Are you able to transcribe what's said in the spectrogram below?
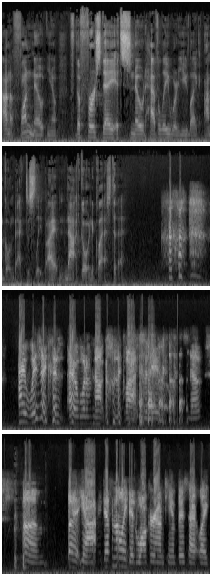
on a fun note, you know, the first day it snowed heavily, where you like, I'm going back to sleep. I am not going to class today. I wish I couldn't. I would have not gone to class today. snow. Um, but yeah, I definitely did walk around campus at like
